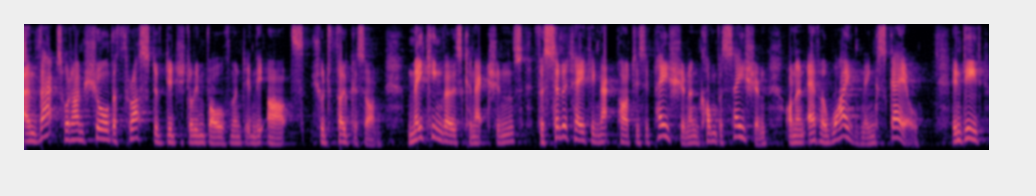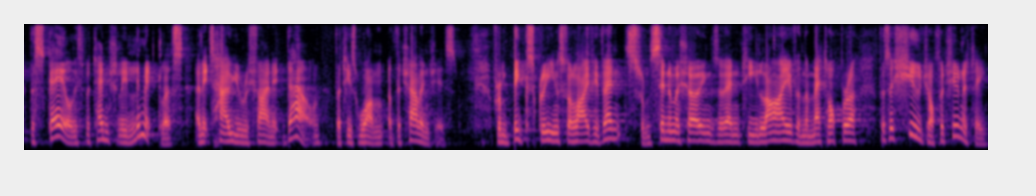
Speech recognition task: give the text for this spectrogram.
And that's what I'm sure the thrust of digital involvement in the arts should focus on making those connections, facilitating that participation and conversation on an ever widening scale. Indeed, the scale is potentially limitless, and it's how you refine it down that is one of the challenges. From big screens for live events, from cinema showings of NT Live and the Met Opera, there's a huge opportunity.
